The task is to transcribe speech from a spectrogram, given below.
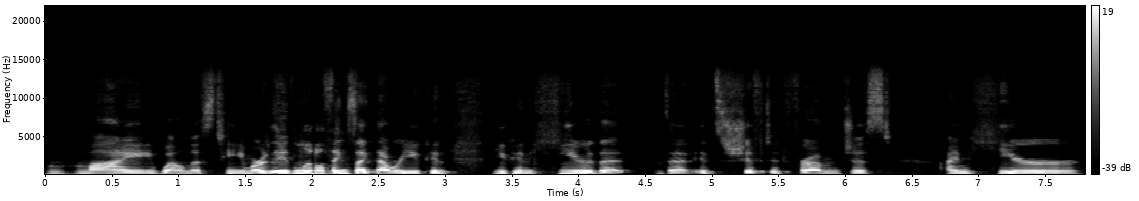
my wellness team, or little things like that, where you can you can hear that that it's shifted from just I'm here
